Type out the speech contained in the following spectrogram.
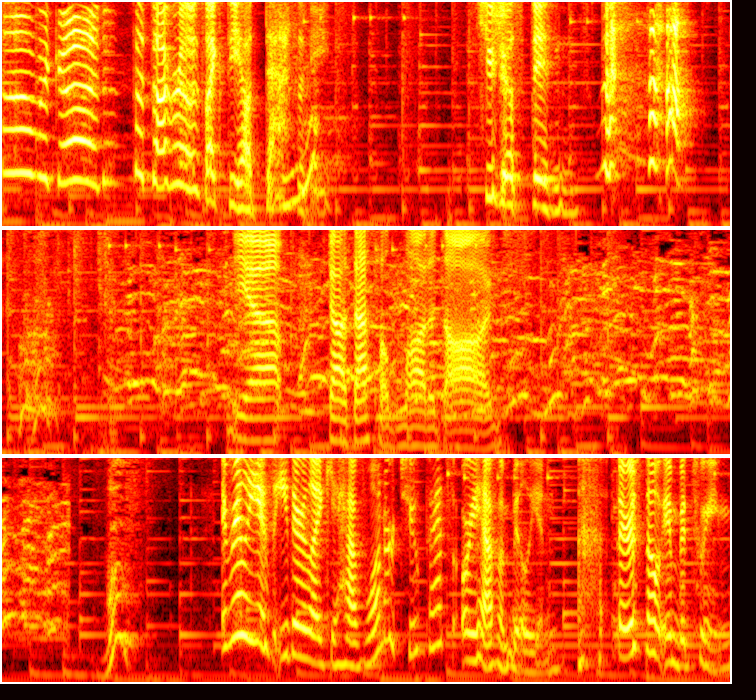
oh my god. But Dog Gorilla is like the audacity. You just didn't. yeah. God, that's a lot of dogs. Really is either like you have one or two pets or you have a million. there is no in between.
